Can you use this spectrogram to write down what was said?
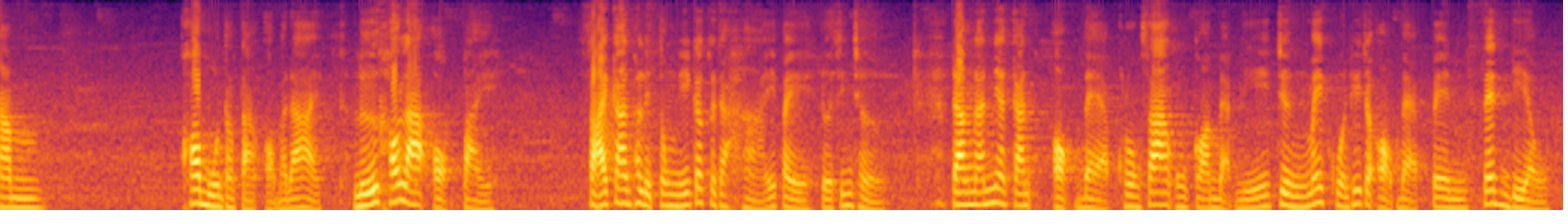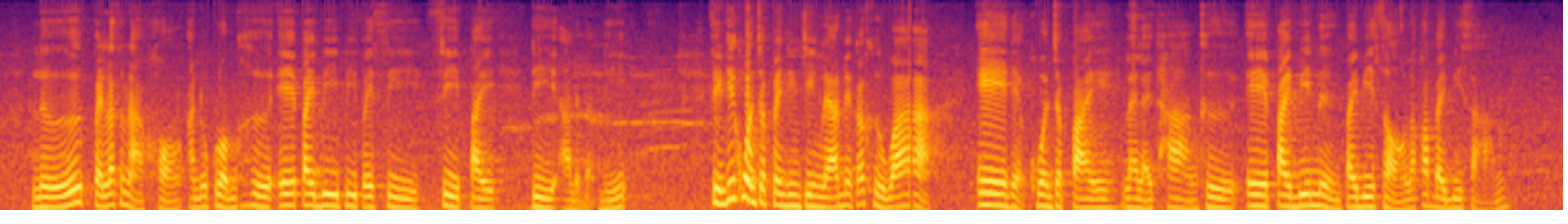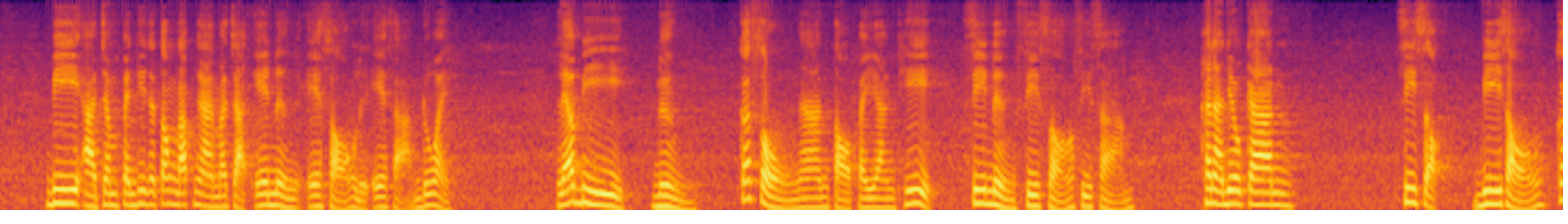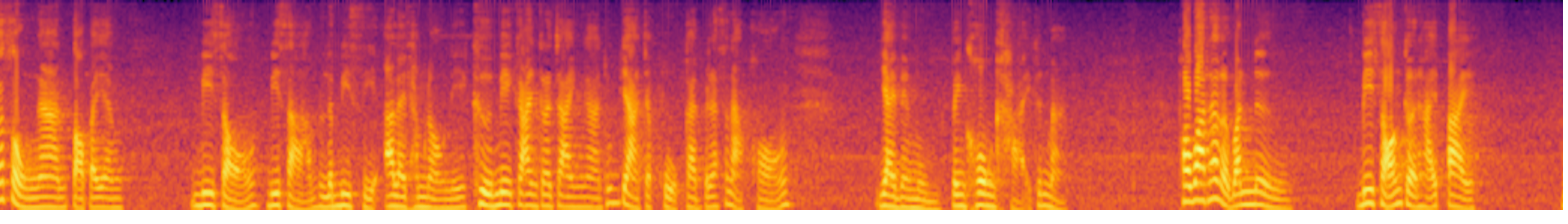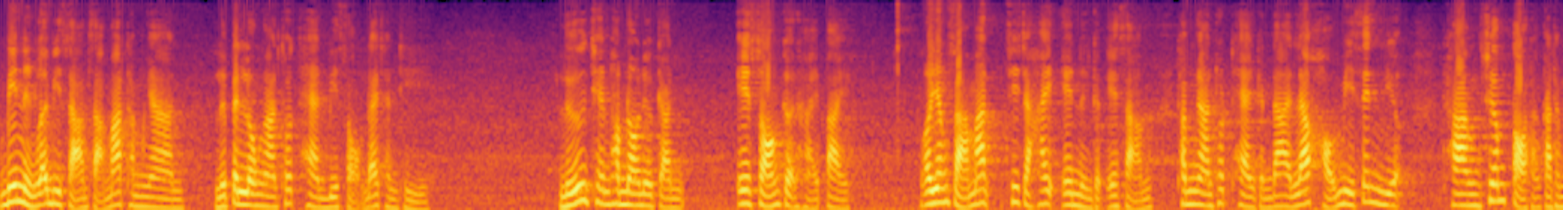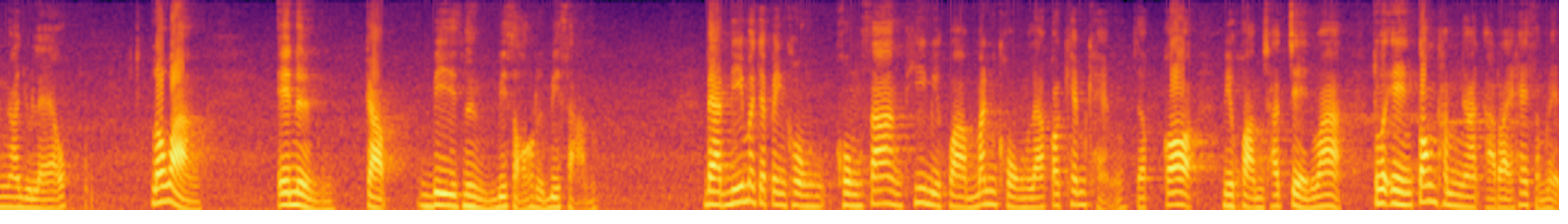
นำข้อมูลต่างๆออกมาได้ หรือเขาลาออกไป สายการผลิตตรงนี้ก็คือจะหายไปโดยสิ้นเชิง ดังนั้นเนี่ยการออกแบบโครงสร้างองค์กรแบบนี้จึงไม่ควรที่จะออกแบบเป็นเส้นเดียว หรือเป็นลักษณะของอนุกรมก็คือ A ไป B B ไป C C ไป D อะไรแบบนี้ สิ่งที่ควรจะเป็นจริง ๆ แล้วเนี่ยก็คือว่า A เนี่ยควรจะไปหลาย ๆ ทาง คือ A ไป B1 ไป B2 แล้วก็ไป B3 B อาจจำเป็นที่จะต้องรับงานมาจาก A1 A2 หรือ A3 ด้วย แล้ว B1 ก็ส่งงานต่อไปยังที่ C1 C2 C3 ขณะเดียวกัน C2 B2 ก็ส่งงานต่อไปยัง B2 B3 และ B4 อะไรทำนองนี้ คือมีการกระจายงานทุกอย่างจะผูกกันเป็นลักษณะของใยแมงมุม เป็นโครงข่ายขึ้นมา เพราะว่าถ้าเกิดวันหนึ่ง B2 เกิดหายไป B1 และ B3 สามารถทำงาน หรือเป็นโรงงานทดแทน B2 ได้ทันที หรือเช่นทำนองเดียวกัน A2 เกิดหายไป เรายังสามารถที่จะให้ A1 กับ A3 ทำงานทดแทนกันได้ แล้วเขามีเส้นเยอะทางเชื่อมต่อทางการทำงานอยู่แล้ว ระหว่าง A1 กับ B1 B2 หรือ B3 แบบนี้มันจะเป็นโครงโครงสร้างที่มีความมั่นคงแล้วก็เข้มแข็ง แล้วก็มีความชัดเจนว่าตัวเองต้องทำงานอะไรให้สำเร็จ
